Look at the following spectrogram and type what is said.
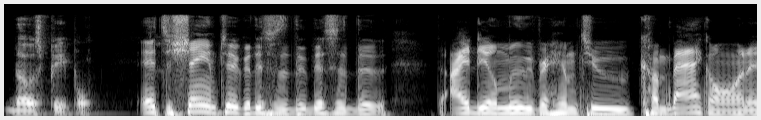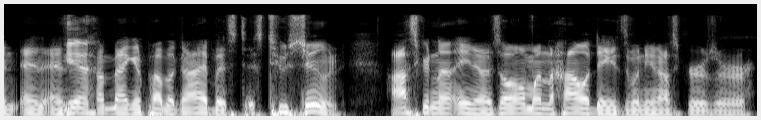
those people. It's a shame too, because this is the this is the, the ideal movie for him to come back on and and, and Yeah. come back in public eye, but it's, it's too soon. Oscar, not you know, it's all on the holidays when the Oscars are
